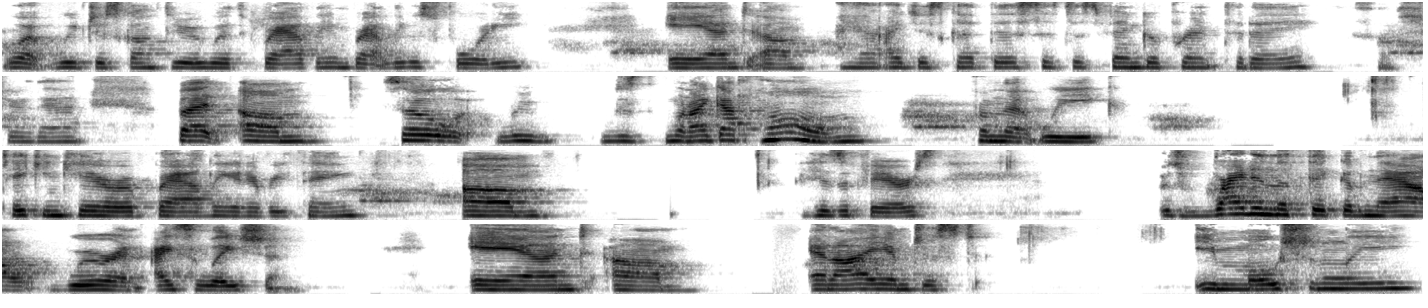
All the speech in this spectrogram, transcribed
what we've just gone through with Bradley, and Bradley was 40. And um, I, I, just got this, it's his fingerprint today, so I'll share that. But um, so we when I got home from that week, taking care of Bradley and everything, um, his affairs, it was right in the thick of now we're in isolation, and um, and I am just emotionally,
